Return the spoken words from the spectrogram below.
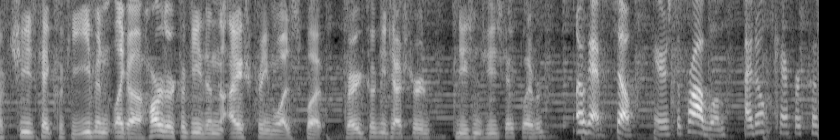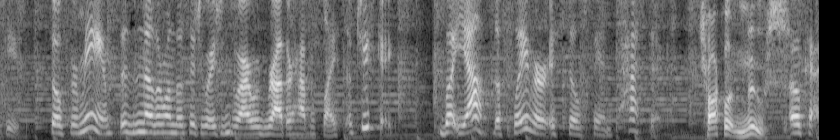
A cheesecake cookie, even like a harder cookie than the ice cream was, but very cookie textured, decent cheesecake flavor. Okay, so here's the problem. I don't care for cookies. So for me, this is another one of those situations where I would rather have a slice of cheesecake. But yeah, the flavor is still fantastic. Chocolate mousse. Okay.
